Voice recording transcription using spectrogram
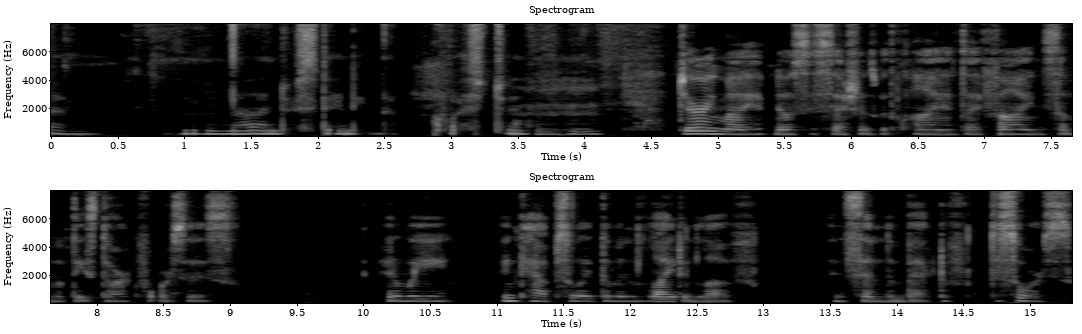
I'm not understanding the question. Mm-hmm. During my hypnosis sessions with clients, I find some of these dark forces and we encapsulate them in light and love and send them back to, to source.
